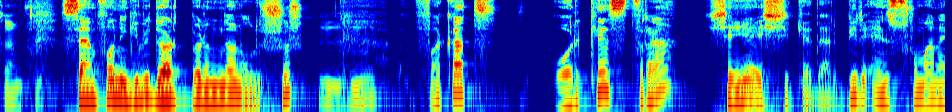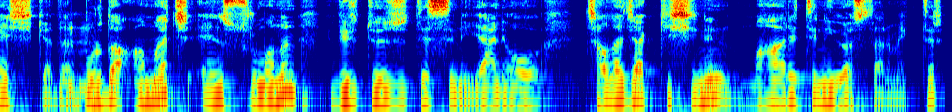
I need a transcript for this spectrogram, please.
Senfoni. senfoni gibi dört bölümden oluşur. Fakat orkestra şeye eşlik eder. Bir enstrümana eşlik eder. Burada amaç enstrümanın virtüözitesini yani o çalacak kişinin maharetini göstermektir.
